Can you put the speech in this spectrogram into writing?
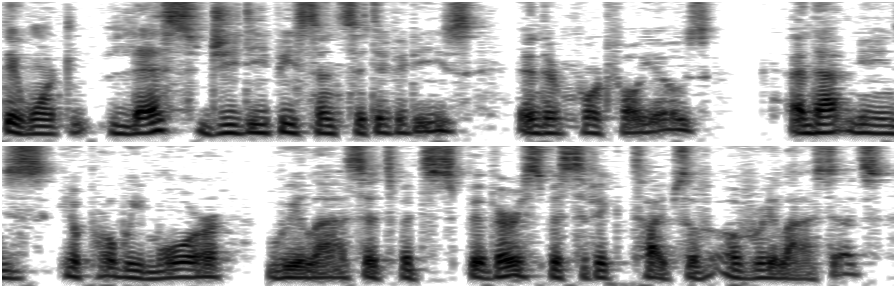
They want less GDP sensitivities in their portfolios. And that means you know, probably more real assets, but sp- very specific types of, of real assets.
